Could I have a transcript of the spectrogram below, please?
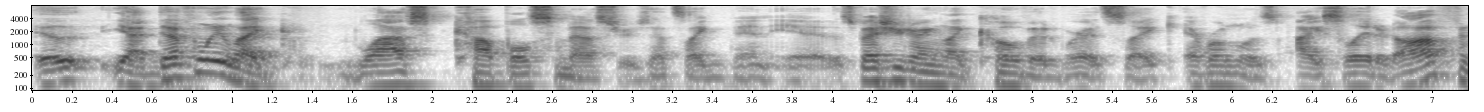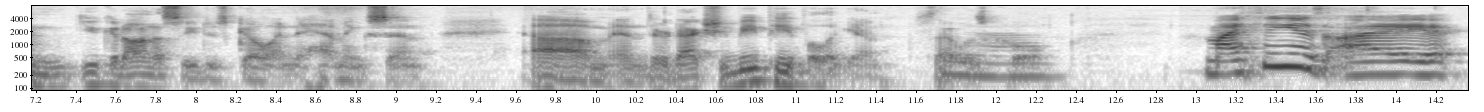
It- yeah, definitely like last couple semesters, that's like been it. Especially during like COVID, where it's like everyone was isolated off and you could honestly just go into Hemmingson um, and there'd actually be people again. So that was cool. My thing is, I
